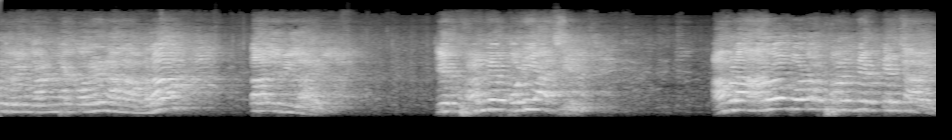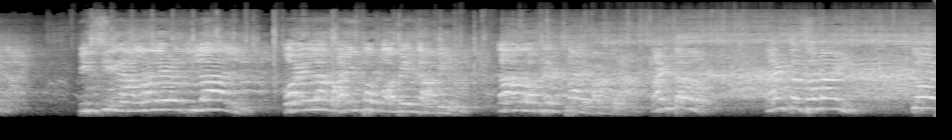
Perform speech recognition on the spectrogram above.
আমাদের ওই গানটা করেন আর আমরা তাল মিলাই। যে ফান্ডে পড়ে আছে, আমরা আরও বড় ফান্ড দেখতে চাই। পিসির আলালের দুলাল কয়লা ভাইপো কবে যাবে? তার অপেক্ষায় বাংলা। তাই তো? তাই তো সবাই? চোর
